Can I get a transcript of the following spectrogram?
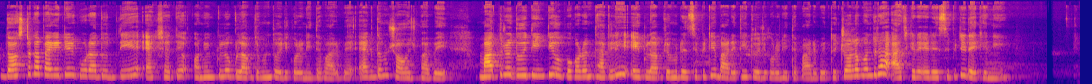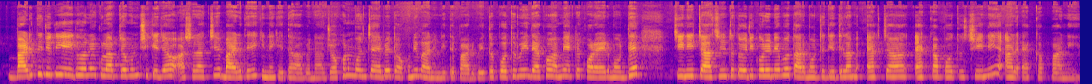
দশ টাকা প্যাকেটের গুঁড়া দুধ দিয়ে একসাথে অনেকগুলো গোলাপ জামুন তৈরি করে নিতে পারবে, একদম সহজভাবে। মাত্র দুই তিনটি উপকরণ থাকলেই এই গোলাপ জামুন রেসিপিটি বাড়িতেই তৈরি করে নিতে পারবে। তো চলো বন্ধুরা, আজকের এই রেসিপিটি দেখে নিই। বাড়িতে যদি এই ধরনের গোলাপ জামুন শিখে যাও, আশা রাখছি বাইরে থেকে কিনে খেতে হবে না। যখন মন চাইবে তখনই বানিয়ে নিতে পারবে। তো প্রথমেই দেখো, আমি একটা কড়াইয়ের মধ্যে চিনির চাচনিটা তৈরি করে নেব। তার মধ্যে দিয়ে দিলাম এক চা, এক কাপ মতো চিনি আর এক কাপ পানি।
